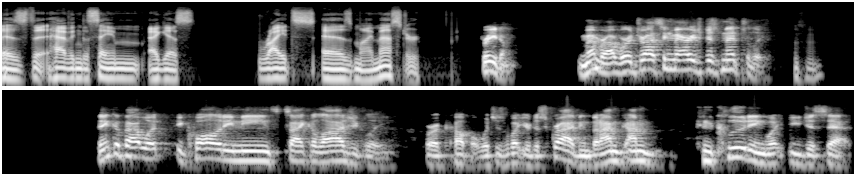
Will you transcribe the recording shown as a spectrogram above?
As the, having the same, I guess, rights as my master. Freedom. Remember, we're addressing marriages mentally. Mm-hmm. Think about what equality means psychologically for a couple, which is what you're describing, but I'm I'm concluding what you just said.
